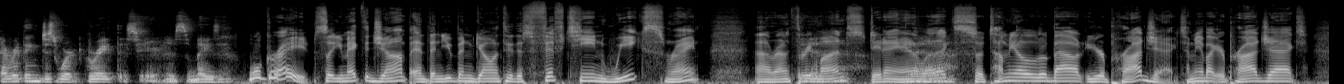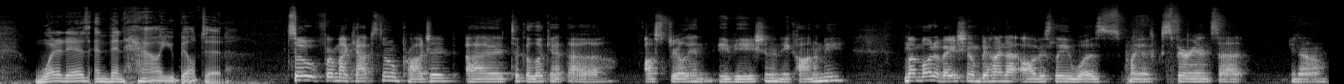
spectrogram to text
everything just worked great this year. It was amazing. Well, great. So you make the jump, and then you've been going through this 15 weeks, right? Uh, around three Yeah. months, data analytics. So tell me a little about your project. Tell me about your project, what it is, and then how you built it. So for my capstone project, I took a look at the Australian aviation and economy. My motivation behind that obviously was my experience at, you know,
